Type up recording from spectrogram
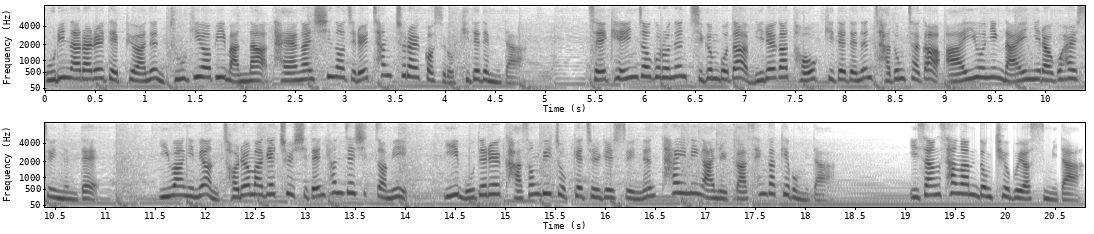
우리나라를 대표하는 두 기업이 만나 다양한 시너지를 창출할 것으로 기대됩니다. 제 개인적으로는 지금보다 미래가 더욱 기대되는 자동차가 아이오닉 9이라고 할 수 있는데 이왕이면 저렴하게 출시된 현재 시점이 이 모델을 가성비 좋게 즐길 수 있는 타이밍 아닐까 생각해 봅니다. 이상 상암동 튜브였습니다.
